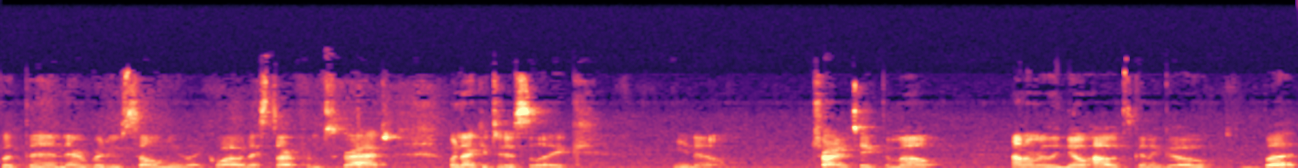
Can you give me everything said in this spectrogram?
but then everybody was telling me, like, why would I start from scratch when I could just, like, you know, try to take them out. I don't really know how it's going to go, but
